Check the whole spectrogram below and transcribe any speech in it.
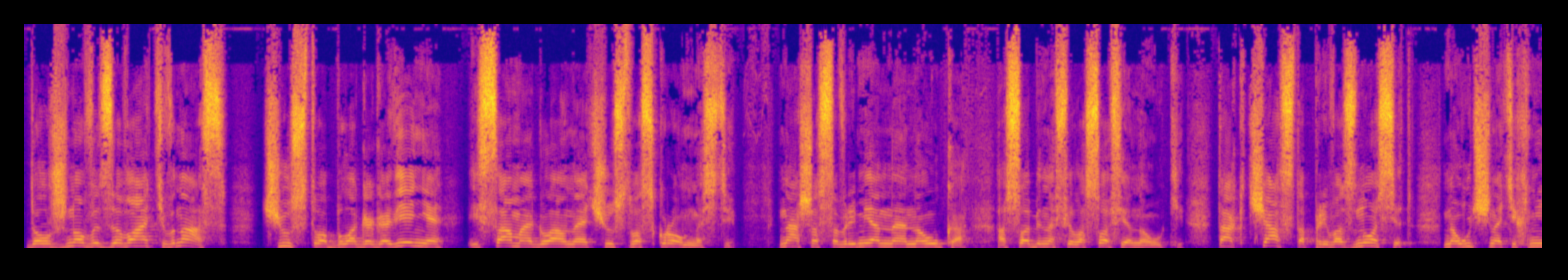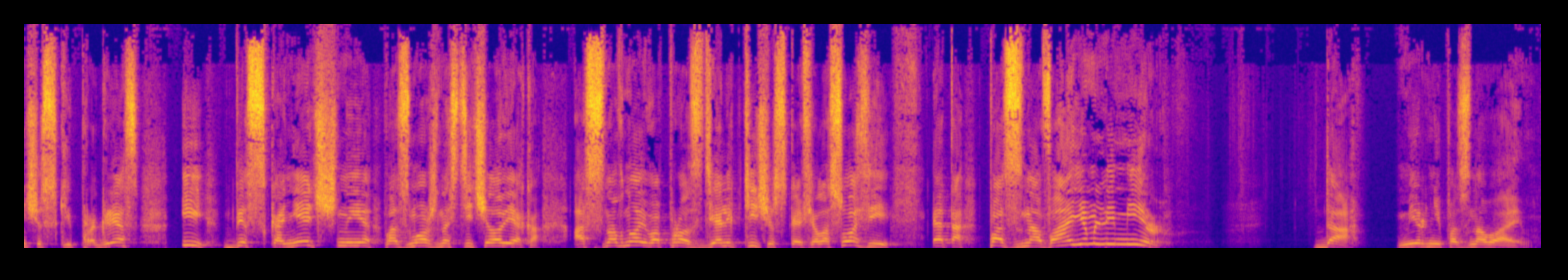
должно вызывать в нас чувство благоговения и самое главное чувство скромности – наша современная наука, особенно философия науки, так часто превозносит научно-технический прогресс и бесконечные возможности человека. Основной вопрос диалектической философии – это познаваем ли мир? Да, мир не познаваем.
